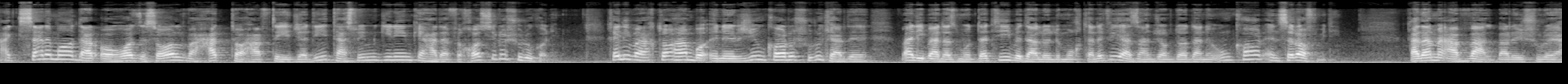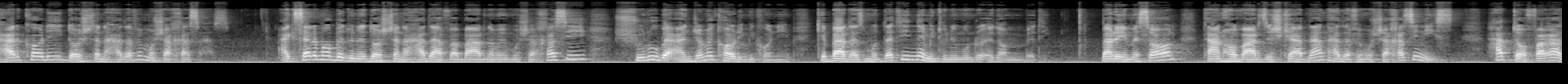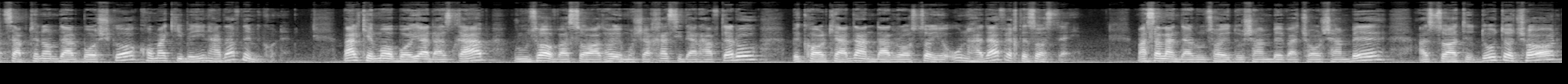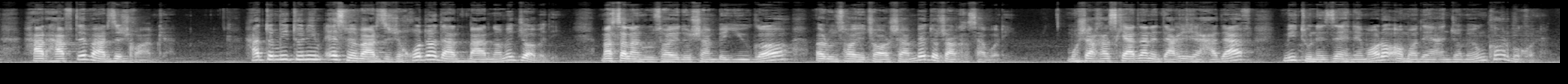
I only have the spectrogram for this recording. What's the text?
اکثر ما در آغاز سال و حتی هفته جدید تصمیم می‌گیریم که هدف خاصی رو شروع کنیم. خیلی وقتها هم با انرژی اون کار رو شروع کرده ولی بعد از مدتی به دلایل مختلفی از انجام دادن اون کار انصراف میدیم. قدم اول برای شروع هر کاری داشتن هدف مشخص است. اکثر ما بدون داشتن هدف و برنامه مشخصی شروع به انجام کاری می‌کنیم که بعد از مدتی نمی‌تونیم اون رو ادامه بدیم. برای مثال تنها ورزش کردن هدف مشخصی نیست. حتی فقط ثبت نام در باشگاه کمکی به این هدف نمی‌کنه. بلکه ما باید از قبل روزها و ساعتهای مشخصی در هفته رو به کار کردن در راستای اون هدف اختصاص دهیم. مثلا در روزهای دوشنبه و چهارشنبه از ساعت دو تا چهار هر هفته ورزش خواهم کرد. حتی می‌تونیم اسم ورزش خود را در برنامه جا بدیم. مثلا روزهای دوشنبه یوگا و روزهای چهارشنبه دوچرخه سواری. مشخص کردن دقیق هدف می‌تونه ذهن ما رو آماده انجام اون کار بکنه.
